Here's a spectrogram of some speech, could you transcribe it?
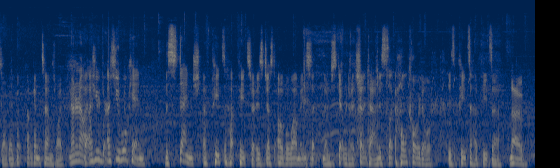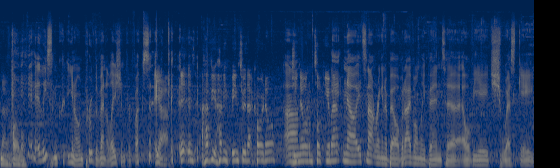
Sorry, I've got, got to get my terms right. No, no, no, But I as you as you walk in. The stench of Pizza Hut pizza is just overwhelming. It's like, no, just get rid of it, shut it down. This is like the whole corridor is Pizza Hut pizza. No, no, horrible. At least, you know, improve the ventilation for fuck's sake. Yeah. It is, have you have you been through that corridor? Do you Um, know what I'm talking about? No, it's not ringing a bell, but I've only been to LVH, Westgate,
